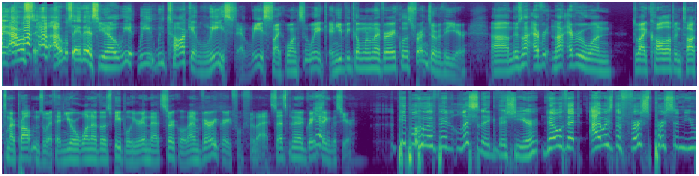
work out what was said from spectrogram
And I will say, I will say this, you know, we, we we talk at least at least like once a week, and you've become one of my very close friends over the year. Um, there's not every not everyone do I call up and talk to my problems with, and you're one of those people. You're in that circle, and I'm very grateful for that. So that's been a great Yeah. thing this year. People who have been listening this year know that I was the first person you,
